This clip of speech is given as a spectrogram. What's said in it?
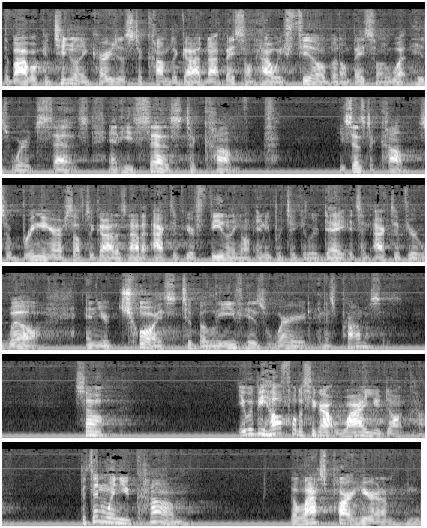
the Bible continually encourages us to come to God not based on how we feel, but on based on what His Word says. And He says to come. He says to come. So bringing ourselves to God is not an act of your feeling on any particular day. It's an act of your will and your choice to believe His Word and His promises. So it would be helpful to figure out why you don't come. But then when you come, the last part here, and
